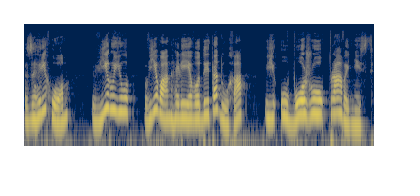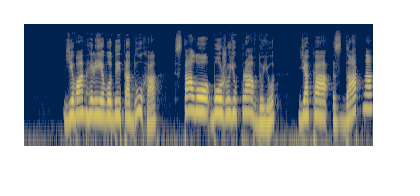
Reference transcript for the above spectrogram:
з гріхом, вірою в Євангеліє води та духа й у Божу праведність. Євангеліє води та духа стало Божою правдою, яка здатна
